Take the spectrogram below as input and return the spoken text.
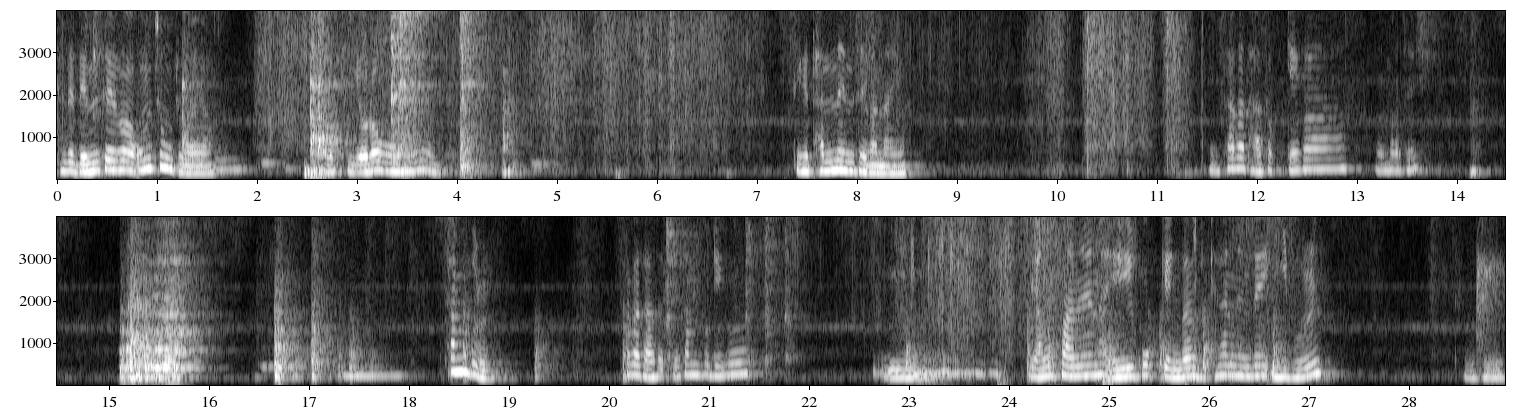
근데 냄새가 엄청 좋아요. 이렇게 열어보면은 되게 단 냄새가 나요. 사과 다섯 개가 얼마지? 3불. 사과 다섯 개 3불이고, 음, 양파는 한 일곱 개인가 그렇게 샀는데 2불. 그리고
